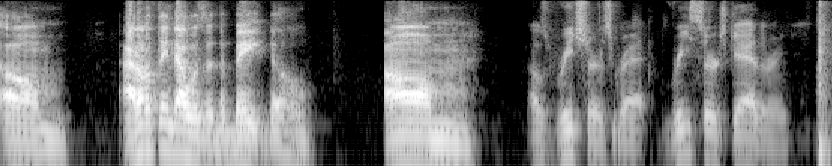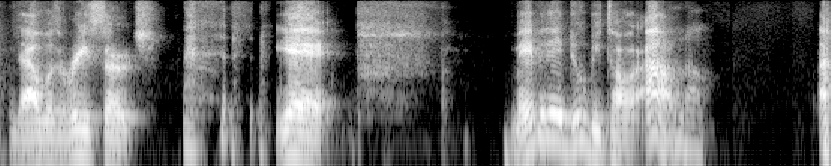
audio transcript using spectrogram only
Um, I don't think that was a debate though. Um. that was research grad research gathering. That was research. yeah. Maybe they do be talking. I don't know.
